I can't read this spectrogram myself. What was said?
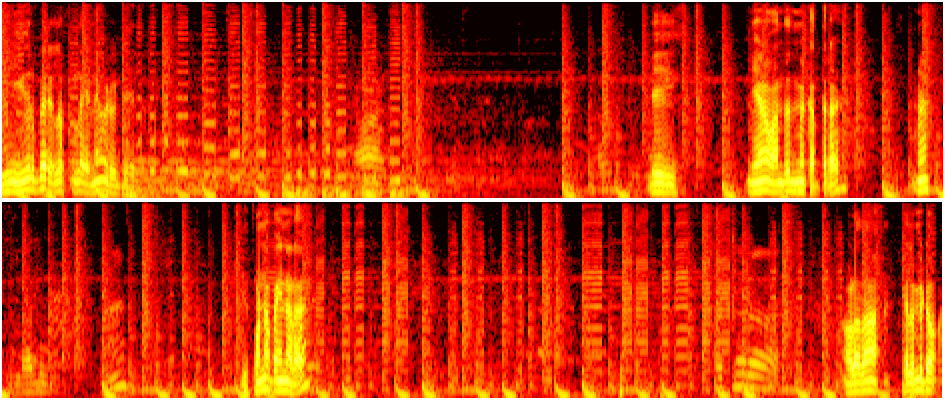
ಈ ಇವ್ರ ಬೇರೆ ಎಲ್ಲ ಫುಲ್ಲ ಎಣ್ಣೆ ಮಾಡಿಬಿಟ್ಟಿದ್ದಾರೆ ಏಯ್ ஏன் வந்ததுமே கத்துற ஆ? இது பொண்ணா பையனாடா? அவ்வளோதான் கிளம்பிட்டோம்.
